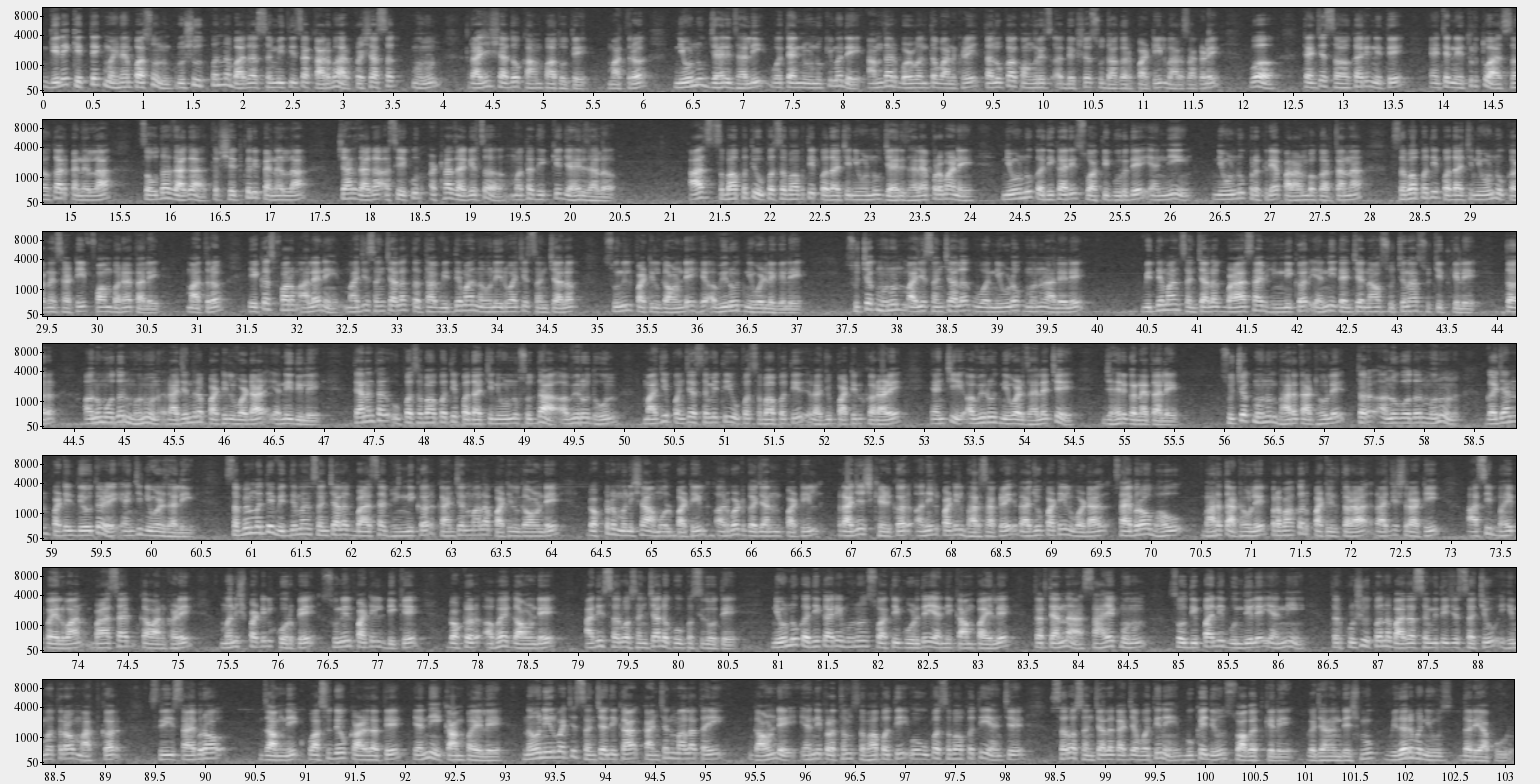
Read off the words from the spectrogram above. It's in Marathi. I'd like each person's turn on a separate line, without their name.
गेले कित्येक महिन्यांपासून कृषी उत्पन्न बाजार समितीचा कारभार प्रशासक म्हणून राजेश यादव काम पाहत होते. मात्र निवडणूक जाहीर झाली व त्या निवडणुकीमध्ये आमदार बळवंत वानखडे तालुका काँग्रेस अध्यक्ष सुधाकर पाटील भारसाकडे व त्यांचे सहकारी नेते यांच्या नेतृत्वात सहकार पॅनलला चौदा जागा तर शेतकरी पॅनलला चार जागा असे एकूण अठरा जागेचं मताधिक्य जाहीर झालं. आज सभापती उपसभापती पदाची निवडणूक जाहीर झाल्याप्रमाणे निवडणूक अधिकारी स्वाती गुर्दे यांनी निवडणूक प्रक्रिया प्रारंभ करताना सभापती पदाची निवडणूक करण्यासाठी फॉर्म भरण्यात आले. मात्र एकच फॉर्म आल्याने माजी संचालक तथा विद्यमान नवनिर्वाचित संचालक सुनील पाटील गावंडे हे अविरोध निवडले गेले. सूचक म्हणून माजी संचालक व निवडक म्हणून आलेले विद्यमान संचालक बाळासाहेब हिंगणीकर यांनी त्यांचे नाव सूचना सूचित केले. तर अनुमोदन म्हणून राजेंद्र पाटील वडाळ यांनी दिले. त्यानंतर उपसभापती पदाची निवडणूक सुद्धा अविरोध होऊन माजी पंचायत समिती उपसभापती राजू पाटील कराळे यांची अविरोध निवड झाल्याचे जाहीर करण्यात आले. सूचक म्हणून भारत आठवले तर अनुमोदन म्हणून गजानन पाटील देवतळे यांची निवड झाली. सभेमध्ये विद्यमान संचालक बाळासाहेब हिंगणीकर कांचनमाला पाटील गावंडे डॉक्टर मनीषा अमोल पाटील अर्बट गजानन पाटील राजेश खेडकर अनिल पाटील भारसाकळे राजू पाटील वडाळ साहेबराव भाऊ भारत आठवले प्रभाकर पाटील तळा राजेश राठी आसिफभाई पैलवान बाळासाहेब गावानखडे मनीष पाटील कोरपे सुनील पाटील डिके डॉक्टर अभय गावंडे आदी सर्व संचालक उपस्थित होते. निवडणूक अधिकारी म्हणून स्वाती गुडदे यांनी काम पाहिले तर त्यांना सहाय्यक म्हणून सौ दीपाली बुंदिले यांनी तर कृषी उत्पन्न बाजार समितीचे सचिव हिमतराव मातकर श्री साहेबराव जामनिक वासुदेव काळदाते यांनी काम पाहिले. नवनिर्वाचित संचालिका कांचनमालाताई गावंडे यांनी प्रथम सभापती व उपसभापती यांचे सर्व संचालकाच्या वतीने बुके देऊन स्वागत केले. गजानन देशमुख विदर्भ न्यूज दर्यापूर.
